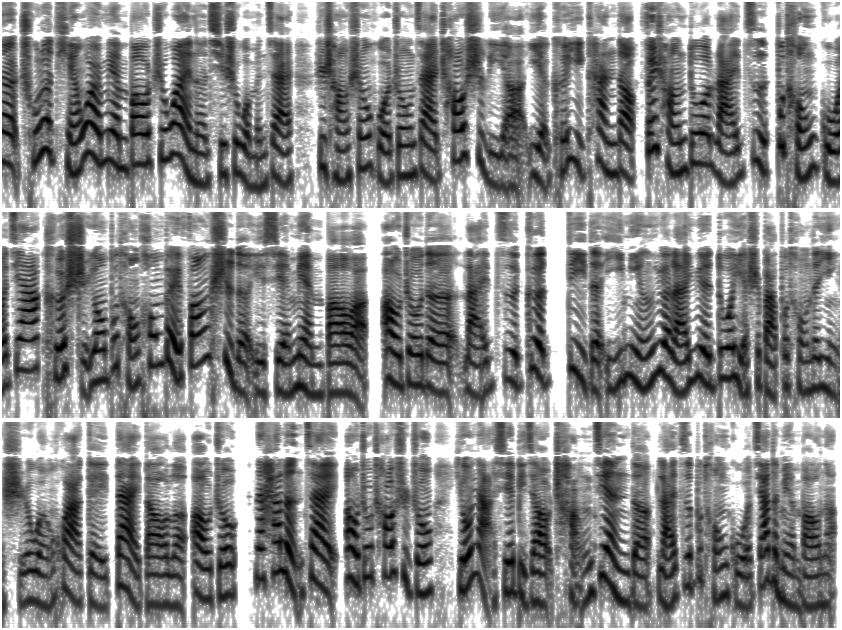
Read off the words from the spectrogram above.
那除了甜味面包之外呢，其实我们在日常生活中，在超市里啊，也可以看到非常多来自不同国家和使用不同烘焙方式的一些面包啊。澳洲的来自各地的移民越来越多，也是把不同的饮食文化给带到了澳洲。那 Helen 在澳洲超市中有哪些比较常见的来自不同国家的面包呢？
